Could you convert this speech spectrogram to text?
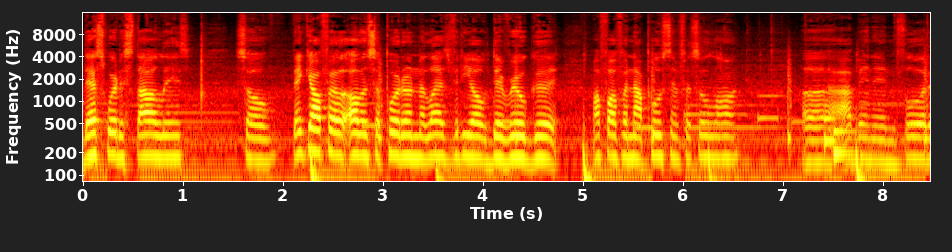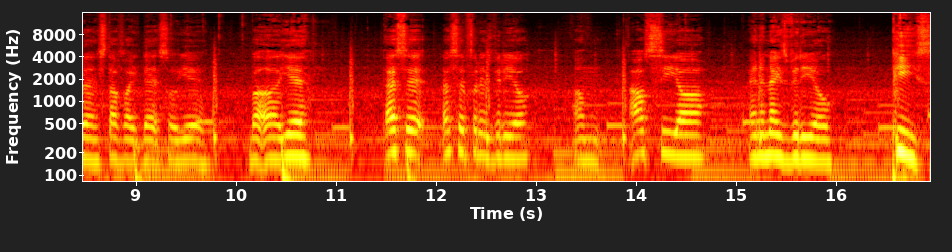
that's where the style is. So thank y'all for all the support on the last video. Did real good. My fault for not posting for so long. Uh, I've been in Florida and stuff like that. So yeah, but uh, yeah, that's it. That's it for this video. Um, I'll see y'all in the next video. Peace.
